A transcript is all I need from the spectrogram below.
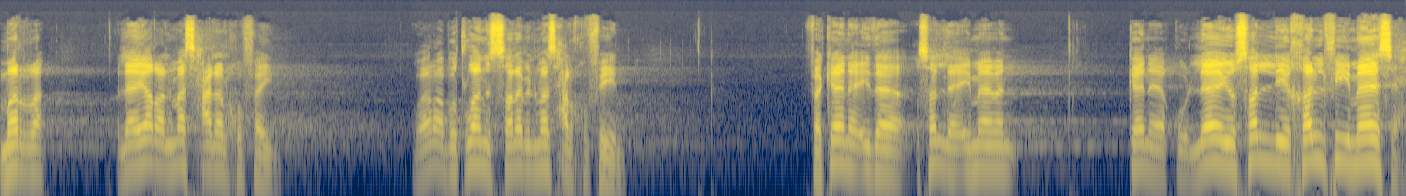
مرة لا يرى المسح على الخفين ويرى بطلان الصلاة بالمسح على الخفين. فكان إذا صلى إماما كان يقول لا يصلي خلفي ماسح.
